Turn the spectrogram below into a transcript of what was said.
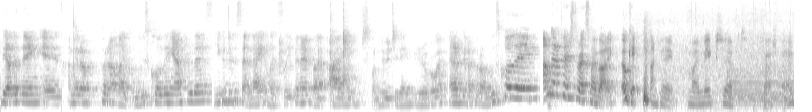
the other thing is I'm gonna put on like loose clothing after this. You could do this at night and like sleep in it, but I just wanna do it today and get it over with. And I'm gonna put on loose clothing. I'm gonna finish the rest of my body. Okay. Okay, my makeshift trash bag.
